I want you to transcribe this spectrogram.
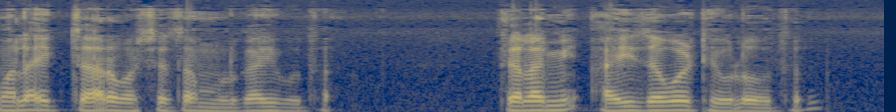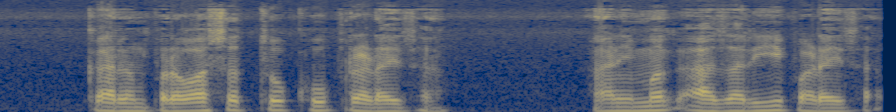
मला एक चार वर्षाचा मुलगाही होता. त्याला मी आईजवळ ठेवलं होतं. कारण प्रवासात तो खूप रडायचा आणि मग आजारीही पडायचा.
